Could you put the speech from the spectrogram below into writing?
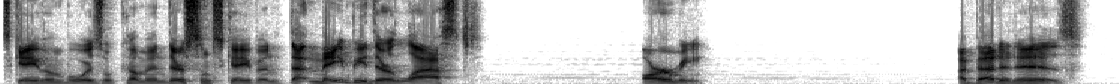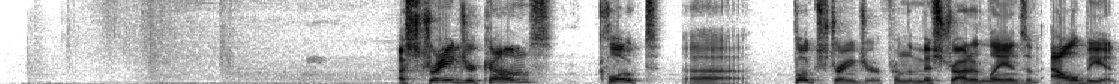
Skaven boys will come in. There's some Skaven. That may be their last army. I bet it is. A stranger comes, cloaked, uh, cloaked stranger from the mistrided lands of Albion,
